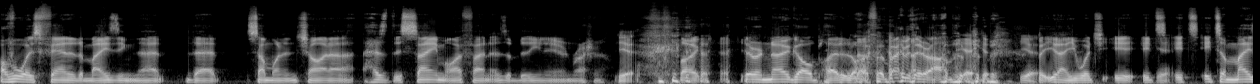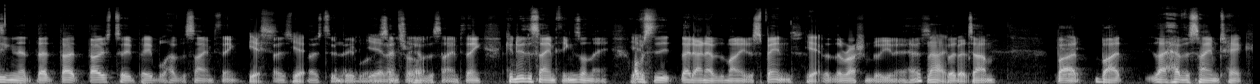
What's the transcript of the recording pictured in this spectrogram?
I've always found it amazing that that someone in China has the same iPhone as a billionaire in Russia. Yeah, Like there are no gold plated iPhone. Maybe there are, but, Yeah, but, yeah. but you know, you watch it, it's Yeah. it's it's amazing that, that that those two people have the same thing. Yes, those yeah. those two And, uh, people yeah, essentially right. have the same thing. Can do the same things on there. Obviously, they don't have the money to spend Yeah. that the Russian billionaire has. No, but, but- um, but but they have the same tech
